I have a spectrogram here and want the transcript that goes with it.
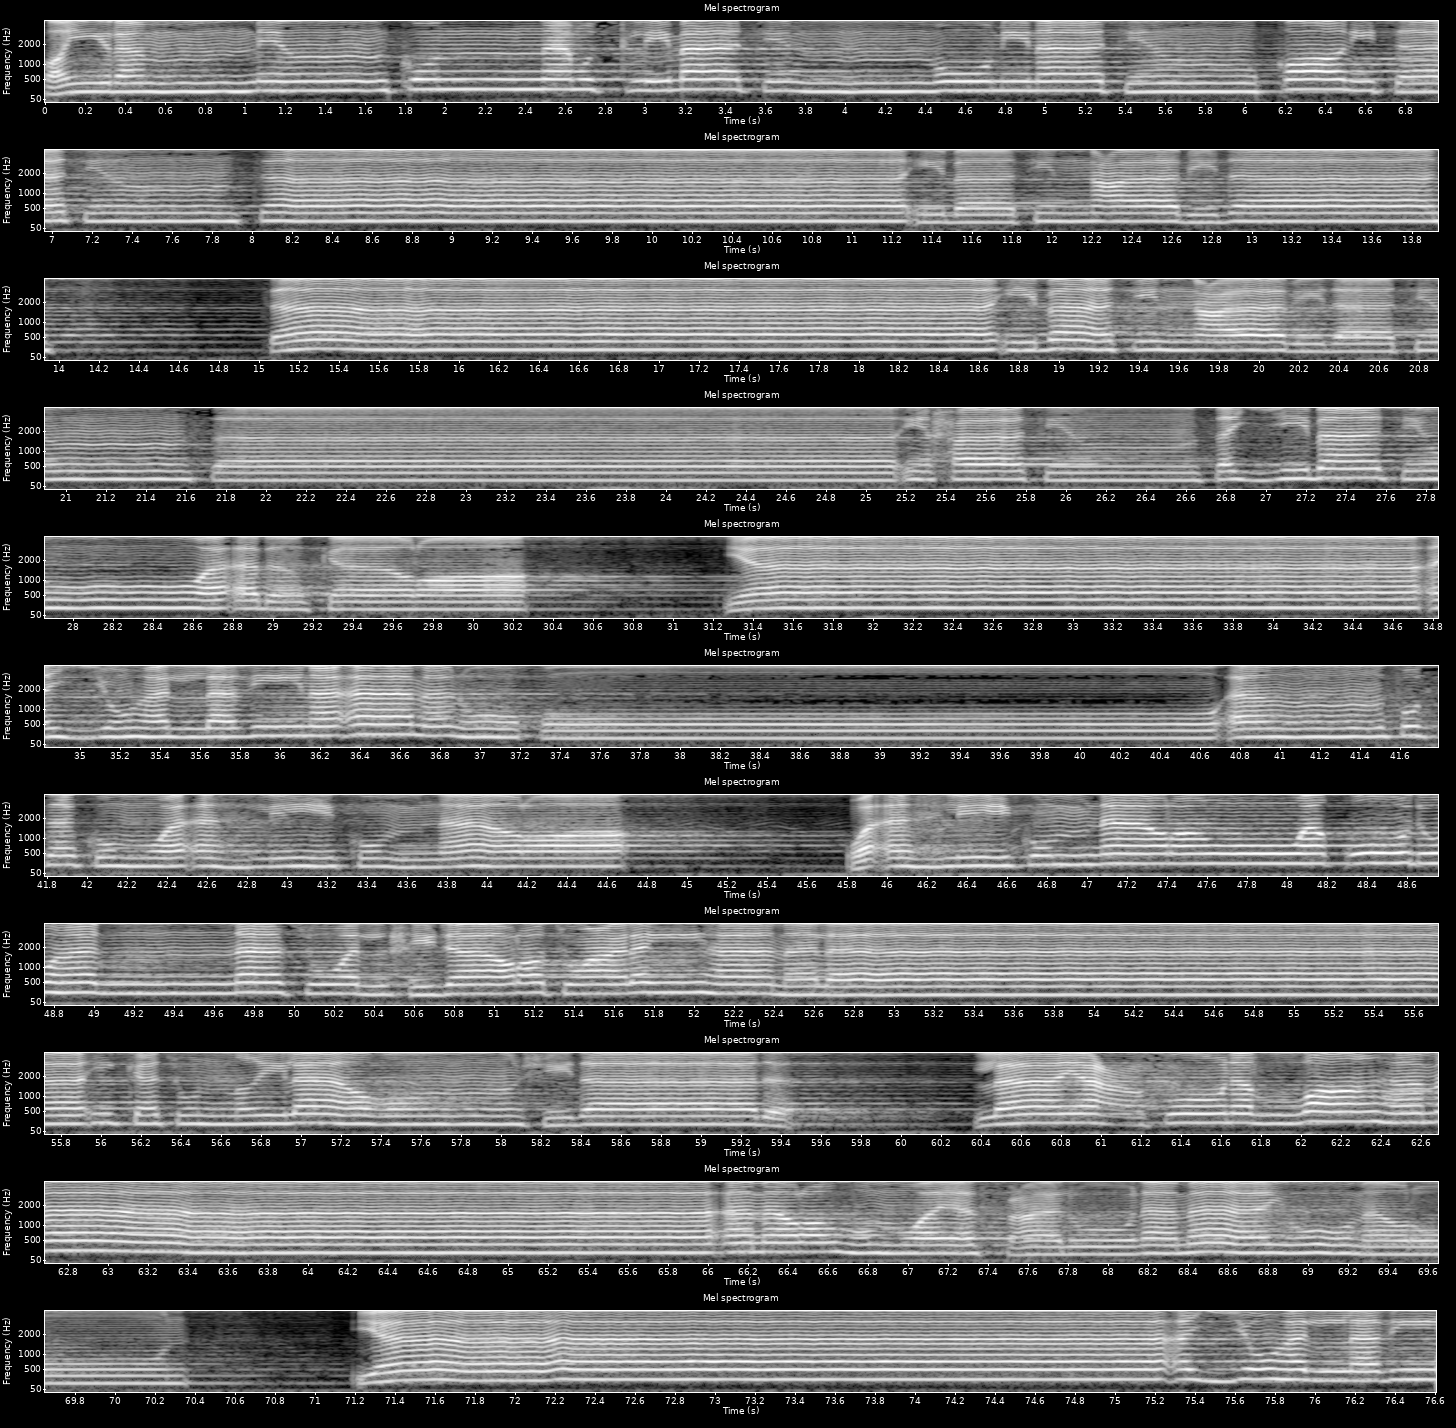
خيرا منكن مسلمات مؤمنات قانتات تائبات عابدات تائبات عابدات سائحات ثيبات وأبكارا يا أيها الذين آمنوا قوا أنفسكم وأهليكم ناراً وأهليكم نارا وقودها الناس والحجارة عليها ملائكة غلاظ شداد. لا يعصون الله ما أمرهم ويفعلون ما يؤمرون يا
